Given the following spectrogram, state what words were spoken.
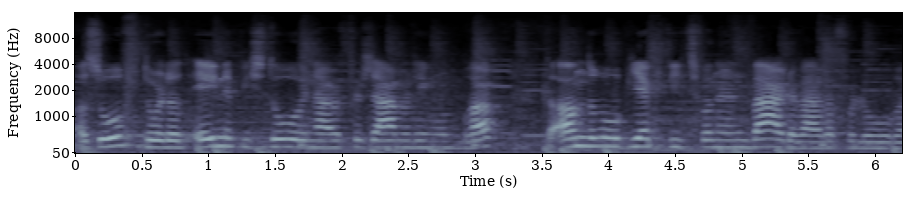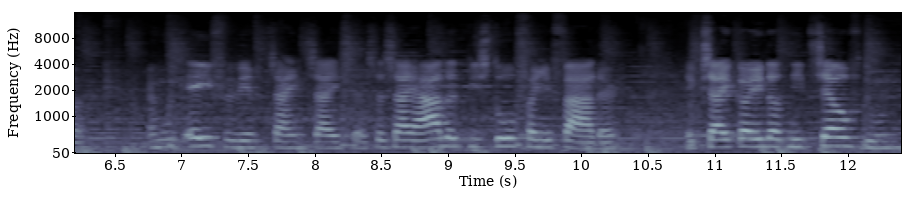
alsof door dat ene pistool in haar verzameling ontbrak, de andere objecten iets van hun waarde waren verloren. Er moet evenwicht zijn, zei ze. Ze zei: haal het pistool van je vader. Ik zei: kan je dat niet zelf doen?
